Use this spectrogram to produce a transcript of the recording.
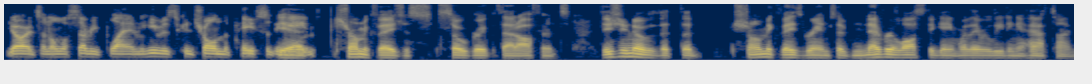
yards on almost every play. I mean, he was controlling the pace of the yeah, game. Sean McVay is just so great with that offense. Did you know that the Sean McVay's Rams have never lost a game where they were leading at halftime?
